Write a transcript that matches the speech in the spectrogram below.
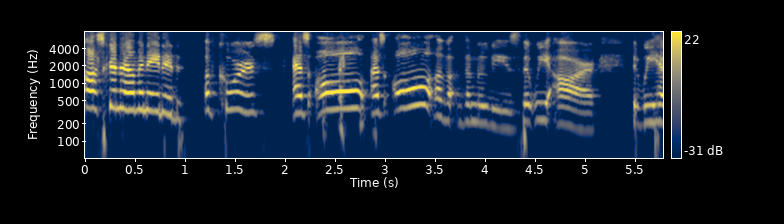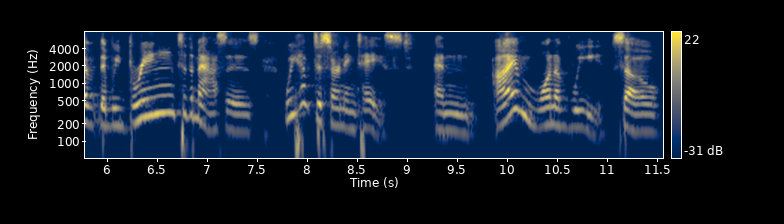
Oscar nominated, of course, as all as all of the movies that we are that we have that we bring to the masses, we have discerning taste, and I'm one of we. So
